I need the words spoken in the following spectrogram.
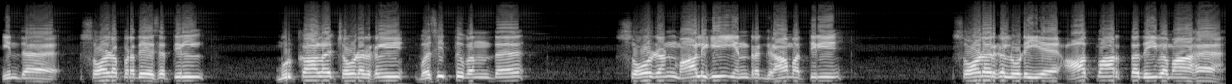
இந்த சோழ பிரதேசத்தில் முற்கால சோழர்கள் வசித்து வந்த சோழன் மாளிகை என்ற கிராமத்தில் சோழர்களுடைய ஆத்மார்த்த தெய்வமாக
